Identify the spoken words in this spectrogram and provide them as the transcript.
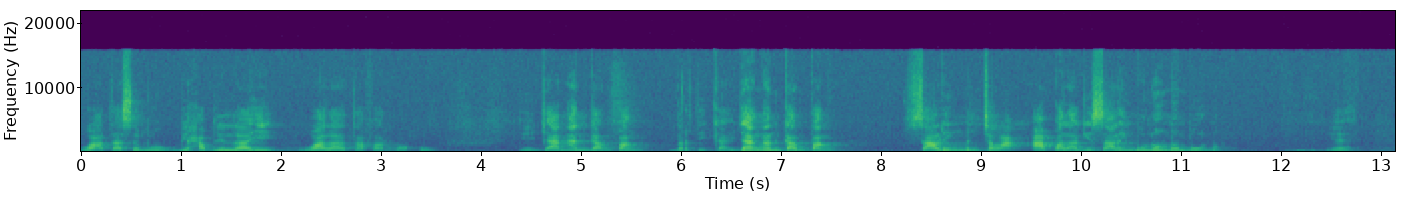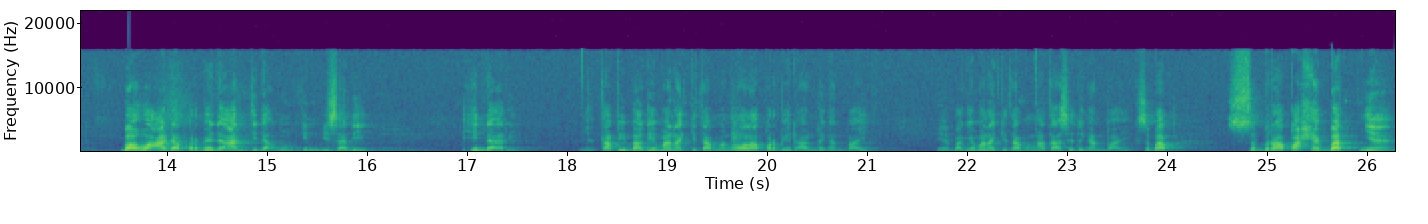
wa atasmu bihablillahi wala tafarraqu ya, jangan gampang bertikai jangan gampang saling mencela apalagi saling bunuh membunuh ya bahwa ada perbedaan tidak mungkin bisa di hindari. Ya, tapi bagaimana kita mengelola perbedaan dengan baik? Ya, bagaimana kita mengatasi dengan baik? Sebab seberapa hebatnya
